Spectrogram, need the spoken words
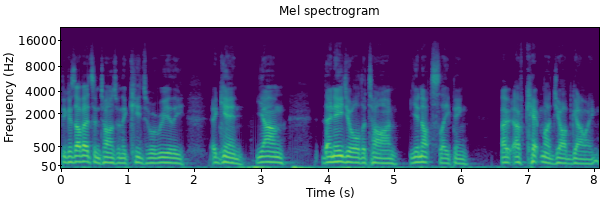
because I've had some times when the kids were really, again, young. They need you all the time. You're not sleeping. I, I've kept my job going,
